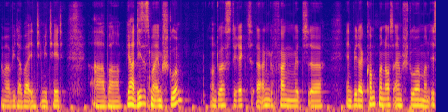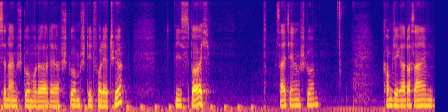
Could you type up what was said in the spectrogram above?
immer wieder bei Intimität. Aber ja, dieses Mal im Sturm. Und du hast direkt äh, angefangen mit, äh, entweder kommt man aus einem Sturm, man ist in einem Sturm oder der Sturm steht vor der Tür. Wie ist es bei euch? Seid ihr in einem Sturm? Kommt ihr gerade aus einem?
